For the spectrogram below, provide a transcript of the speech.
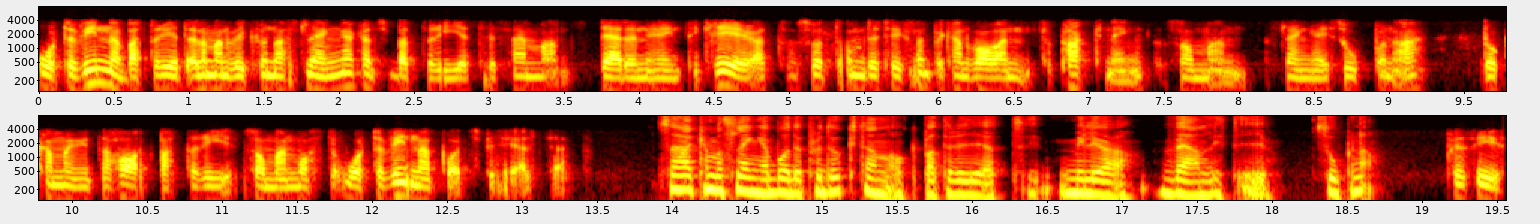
återvinna batteriet eller man vill kunna slänga kanske batteriet tillsammans där den är integrerad. Så att om det till exempel kan vara en förpackning som man slänger i soporna, då kan man ju inte ha ett batteri som man måste återvinna på ett speciellt sätt. Så här kan man slänga både produkten och batteriet miljövänligt i soporna? Precis,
